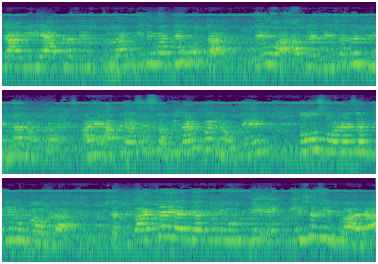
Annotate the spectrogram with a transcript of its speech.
ज्यावेळी आपला देश गुलामगिरीमध्ये होता तेव्हा आपल्या देशाचा झेंडा नव्हता आणि आपले असे संविधान पण नव्हते. तो सोन्याचा दिन उगवला. शतकाच्या यज्ञातून उठली एक केशरी ज्वाला.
